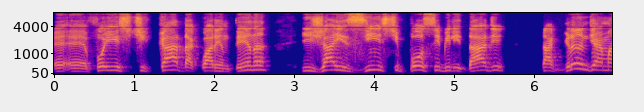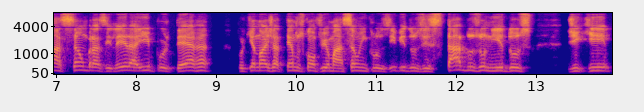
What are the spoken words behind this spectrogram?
é, é, foi esticada a quarentena e já existe possibilidade da grande armação brasileira ir por terra, porque nós já temos confirmação, inclusive, dos Estados Unidos, de que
